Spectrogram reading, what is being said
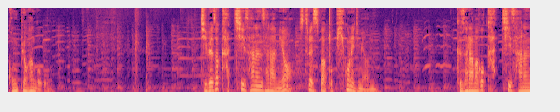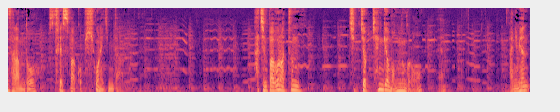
공평한 거고. 집에서 같이 사는 사람이요 스트레스 받고 피곤해지면 그 사람하고 같이 사는 사람도 스트레스 받고 피곤해집니다. 네. 아침밥은 하여튼 직접 챙겨 먹는 거로 네. 아니면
